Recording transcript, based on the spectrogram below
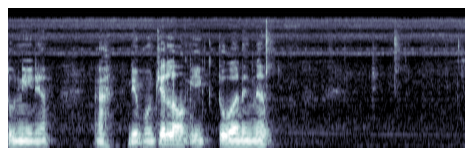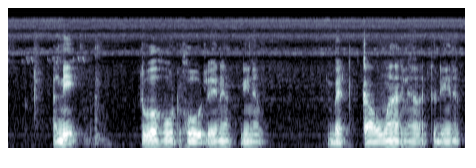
ตัวนี้นะครับอะเดี๋ยวผมจะลองอีกตัวหนึ่งนะครับ อันนี้ตัวโหดๆเลยนะครับนี่นะครับแบตเก่ามากนะครับตัวนี้นะครับ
